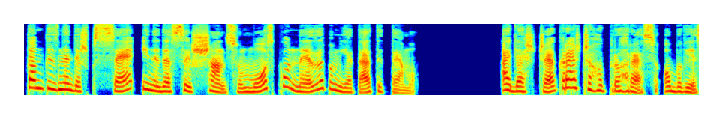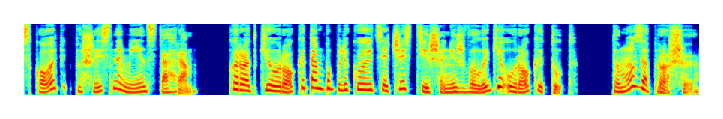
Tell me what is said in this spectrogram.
там ти знайдеш все і не даси шансу мозку не запам'ятати тему. А для ще кращого прогресу обов'язково підпишись на мій інстаграм. Короткі уроки там публікуються частіше, ніж великі уроки тут. Тому запрошую.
